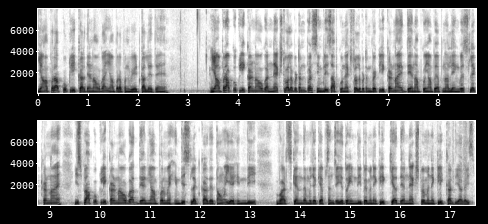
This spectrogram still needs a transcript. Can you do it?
यहाँ पर आपको क्लिक कर देना होगा। यहाँ पर अपन वेट कर लेते हैं। यहाँ पर आपको क्लिक करना होगा नेक्स्ट वाले बटन पर। सिंपली से आपको नेक्स्ट वाले बटन पर क्लिक करना है। देन आपको यहाँ पे अपना लैंग्वेज सेलेक्ट करना है। इस पर आपको क्लिक करना होगा। देन यहाँ पर मैं हिंदी सेलेक्ट कर देता हूँ। ये हिंदी वर्ड्स के अंदर मुझे कैप्शन चाहिए तो हिंदी पे मैंने क्लिक किया। देन नेक्स्ट पे मैंने क्लिक कर दिया गाइस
